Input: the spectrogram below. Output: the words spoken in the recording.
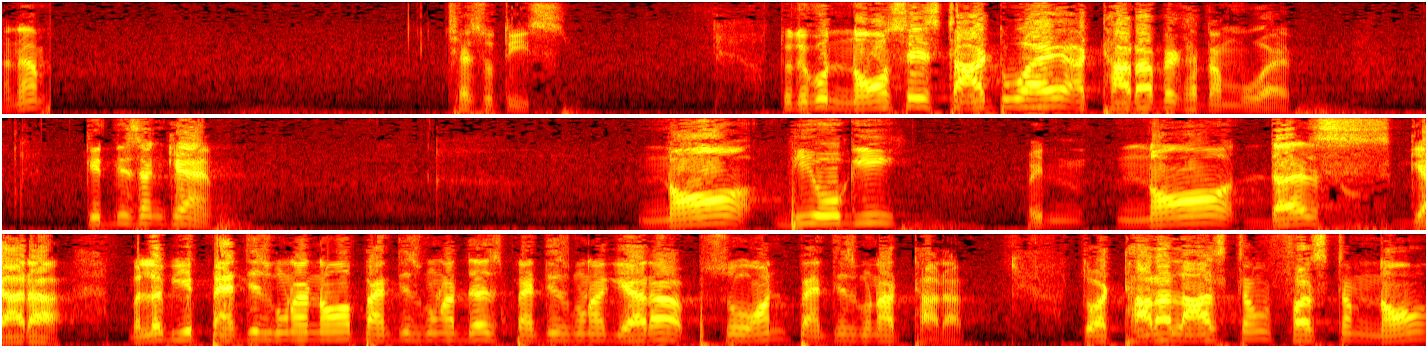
है ना? 630 तो देखो 9 से स्टार्ट हुआ है 18 पे खत्म हुआ है। कितनी संख्या है? 9 भी होगी नौ, दस, ग्यारह। मतलब ये पैंतीस गुणा नौ, पैंतीस गुणा दस, पैंतीस गुणा ग्यारह सो ऑन पैंतीस गुणा अट्ठारह। तो अट्ठारह लास्ट टर्म फ़र्स्ट टर्म नौ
